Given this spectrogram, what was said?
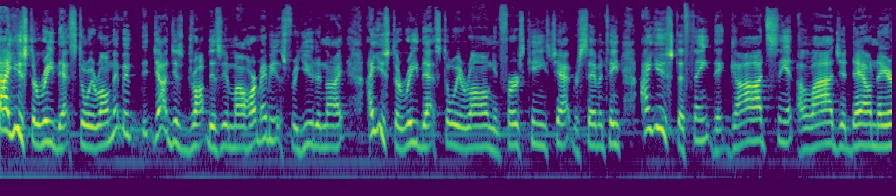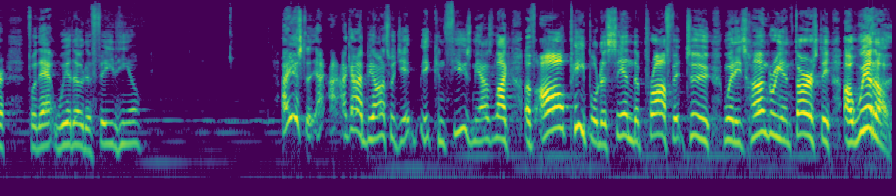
I used to read that story wrong. Maybe I just dropped this in my heart. Maybe it's for you tonight. I used to read that story wrong in 1 Kings chapter 17. I used to think that God sent Elijah down there for that widow to feed him. I used to, I, I got to be honest with you, it, it, confused me. I was like, of all people to send the prophet to when he's hungry and thirsty, a widow.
